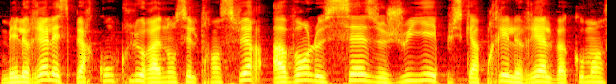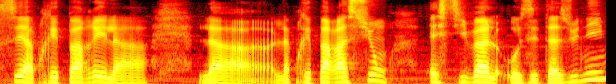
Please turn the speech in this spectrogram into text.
Mais le Real espère conclure et annoncer le transfert avant le 16 juillet, puisqu'après le Real va commencer à préparer la, préparation estivale aux États-Unis.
